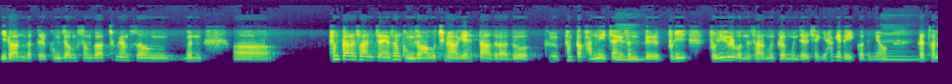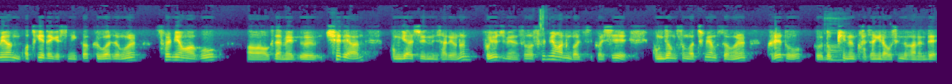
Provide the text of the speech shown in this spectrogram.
이러한 것들 공정성과 투명성은 어 평가하는 사람 입장에서는 공정하고 투명하게 했다 하더라도 그 평가 받는 입장에서는 음. 늘 불이 불이익을 받는 사람은 그런 문제를 제기하게 돼 있거든요. 음. 그렇다면 어떻게 되겠습니까? 그 과정을 설명하고 어 그다음에 그 최대한 공개할 수 있는 자료는 보여주면서 설명하는 것, 것이 공정성과 투명성을 그래도 그 높이는 어. 과정이라고 생각하는데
